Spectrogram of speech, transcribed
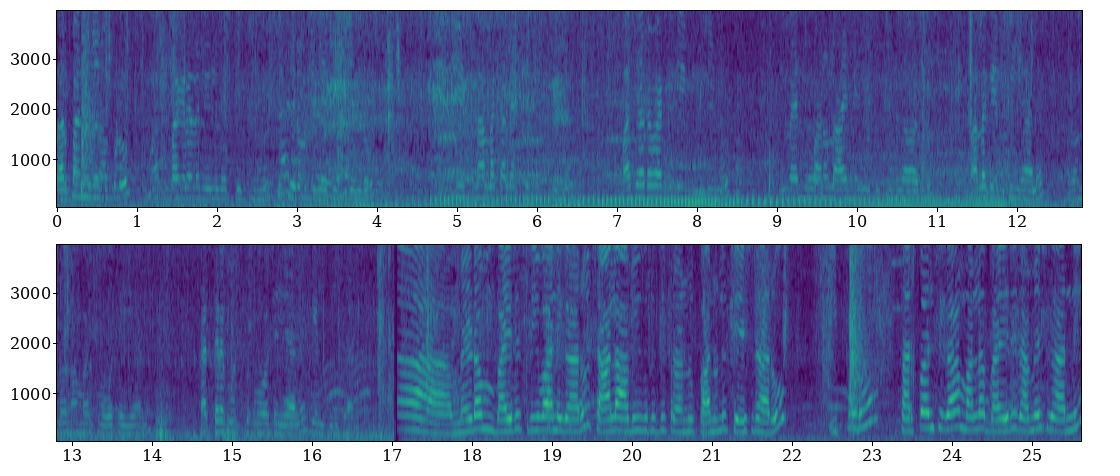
సర్పంచ్ ఉన్నప్పుడు మాకు భగీరథ నీళ్ళు తెప్పించిండు సిసి రోడ్డు చేపించిండు మసాట వాటికి చేయించిండు. ఇవన్నీ పనులు ఆయన్ని చేయించిండు కాబట్టి మళ్ళీ గెలిపియాలి రెండో నంబర్కి ఓటు వేయాలి. కత్తెర గుర్తుకు ఓటు వేయాలి గెలిపించాలి. మేడం బైరి శ్రీవాణి గారు చాలా అభివృద్ధి పనులు పనులు చేసినారు. ఇప్పుడు సర్పంచ్గా మళ్ళీ బైరి రమేష్ గారిని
